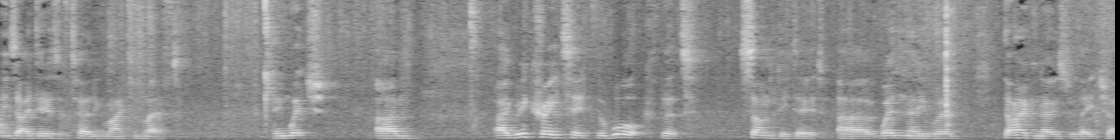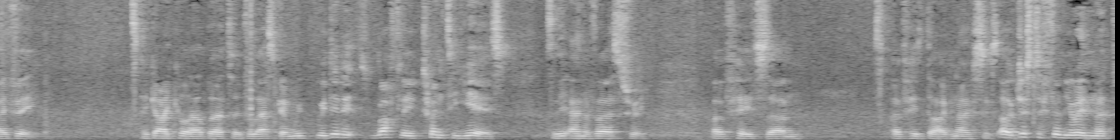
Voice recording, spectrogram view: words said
these ideas of turning right and left, in which um, I recreated the walk that somebody did uh, when they were diagnosed with HIV a guy called Alberto Velasco. And we, we did it roughly 20 years to the anniversary of his, um, of his diagnosis. Oh, just to fill you in that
